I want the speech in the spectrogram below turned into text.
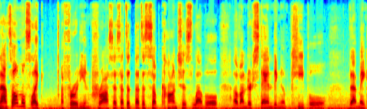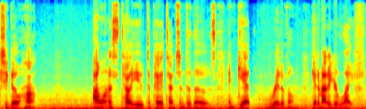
that's almost like a Freudian process. That's a that's a subconscious level of understanding of people that makes you go, "Huh, I want to tell you to pay attention to those and get rid of them. Get them out of your life.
